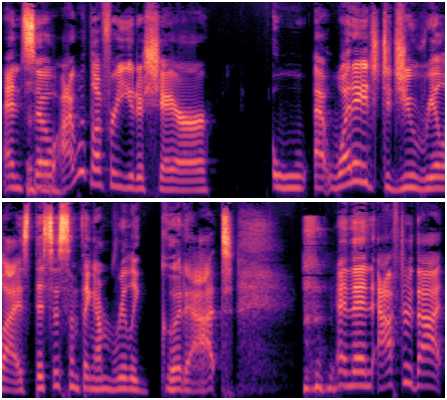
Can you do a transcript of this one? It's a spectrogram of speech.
And so mm-hmm. I would love for you to share at what age did you realize this is something I'm really good at? and then after that,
